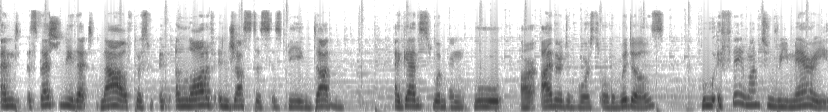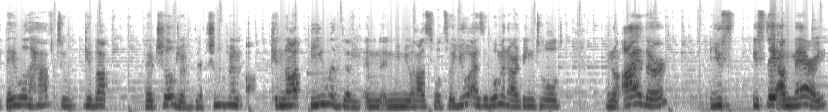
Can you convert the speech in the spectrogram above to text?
And especially that now, of course, a lot of injustice is being done against women who are either divorced or widows, who, if they want to remarry, they will have to give up their children. Their children cannot be with them in, in a new household. So you, as a woman, are being told, you know, either you you stay unmarried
